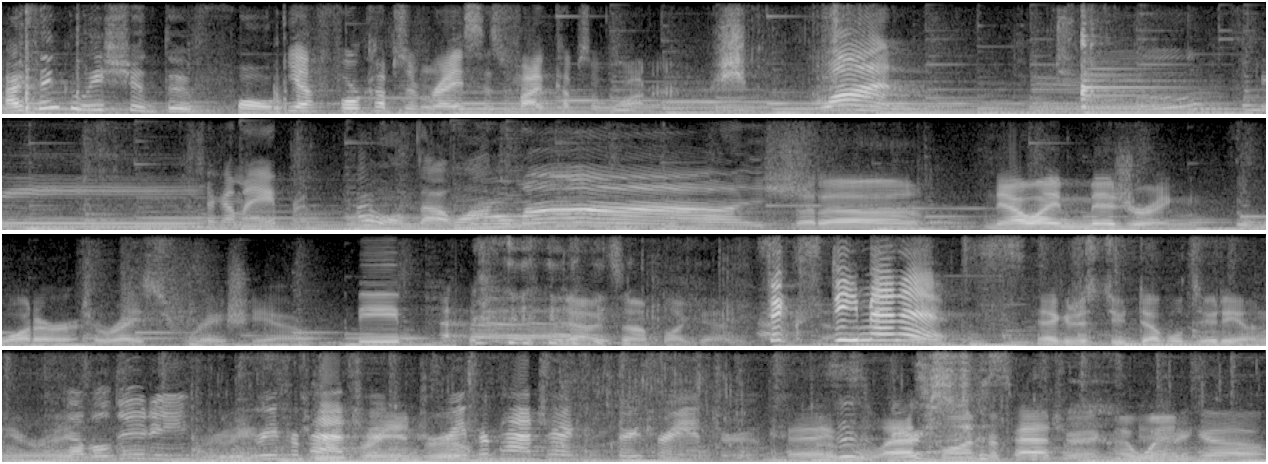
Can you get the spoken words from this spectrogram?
I think we should do four. Yeah, four cups of rice is five cups of water. One, two, Three. check out my apron. I want that one. Fromage. Ta-da. Now I'm measuring the water to rice ratio. Beep. no, it's not plugged in. 60 minutes. Yeah, I could just do double duty on here, right? Double duty. Three- Three for three for Andrew. Three for Patrick. Three for Andrew. Okay, last one for Patrick. I There win. we go.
